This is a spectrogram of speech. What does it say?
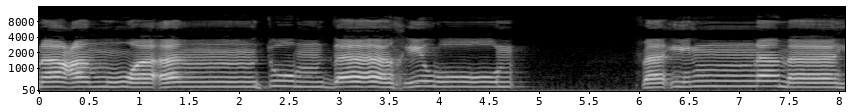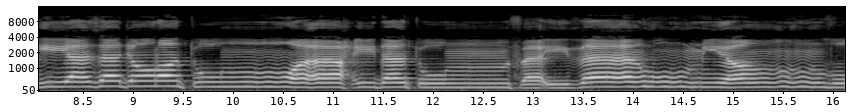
نعم وأنتم داخرون فإنما هي زجرة واحدة فإذا هم ينظرون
